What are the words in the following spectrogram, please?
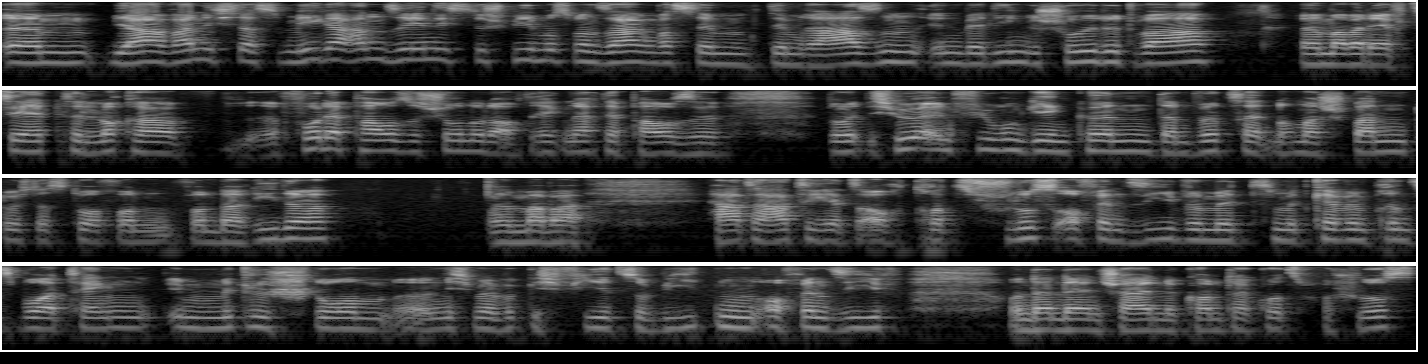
Ähm, ja, war nicht das mega ansehnlichste Spiel, muss man sagen, was dem, dem Rasen in Berlin geschuldet war. Ähm, aber der FC hätte locker äh, vor der Pause schon oder auch direkt nach der Pause deutlich höher in Führung gehen können. Dann wird es halt nochmal spannend durch das Tor von, von Darida. Ähm, aber Hertha hatte jetzt auch trotz Schlussoffensive mit, mit Kevin Prince Boateng im Mittelsturm äh, nicht mehr wirklich viel zu bieten, offensiv. Und dann der entscheidende Konter kurz vor Schluss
